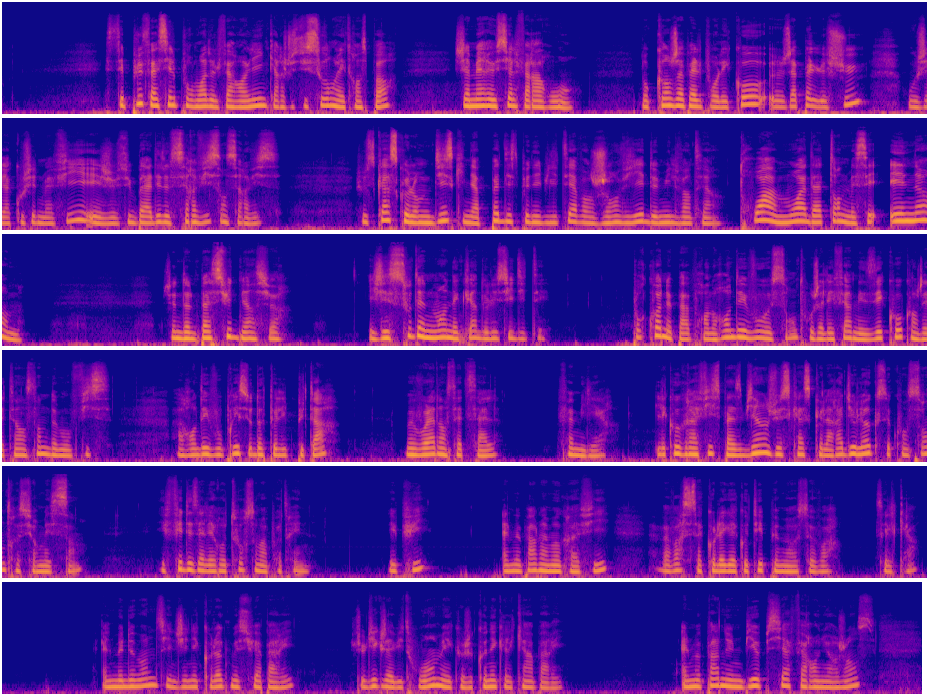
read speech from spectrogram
C'était plus facile pour moi de le faire en ligne car je suis souvent dans les transports. Jamais réussi à le faire à Rouen. Donc quand j'appelle pour l'écho, euh, j'appelle le CHU, où j'ai accouché de ma fille, et je suis baladée de service en service. Jusqu'à ce que l'on me dise qu'il n'y a pas de disponibilité avant janvier 2021. Trois mois d'attente, mais c'est énorme. Je ne donne pas suite, bien sûr. Et j'ai soudainement un éclair de lucidité. Pourquoi ne pas prendre rendez-vous au centre où j'allais faire mes échos quand j'étais enceinte de mon fils? Un rendez-vous pris sur Doctolib plus tard? Me voilà dans cette salle, familière. L'échographie se passe bien jusqu'à ce que la radiologue se concentre sur mes seins et fait des allers-retours sur ma poitrine. Et puis, elle me parle mammographie, va voir si sa collègue à côté peut me recevoir. C'est le cas. Elle me demande si une gynécologue me suit à Paris je lui dis que j'habite Rouen, mais que je connais quelqu'un à Paris. Elle me parle d'une biopsie à faire en urgence,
